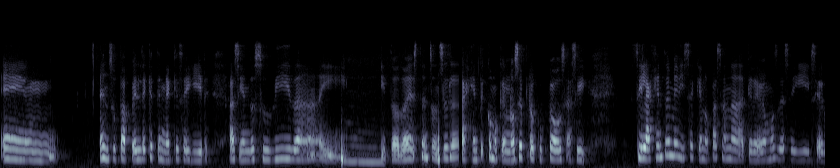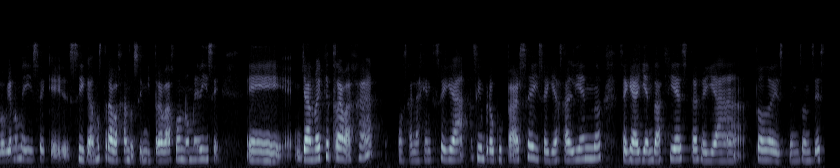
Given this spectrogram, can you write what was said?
en su papel de que tenía que seguir haciendo su vida y, y, todo esto. Entonces la gente como que no se preocupó, o sea, sí, si la gente me dice que no pasa nada, que debemos de seguir, si el gobierno me dice que sigamos trabajando, si mi trabajo no me dice eh, ya no hay que trabajar, o sea, la gente seguía sin preocuparse y seguía saliendo, seguía yendo a fiestas, seguía todo esto. Entonces,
